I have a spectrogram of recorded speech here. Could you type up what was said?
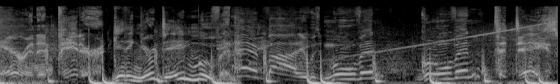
Aaron and Peter getting your day moving. Everybody was moving, grooving. Today's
